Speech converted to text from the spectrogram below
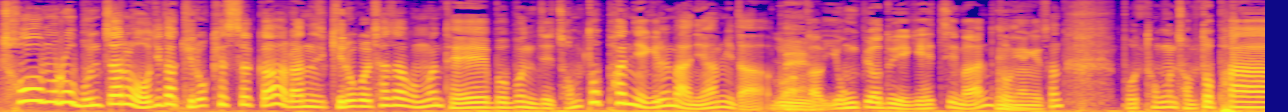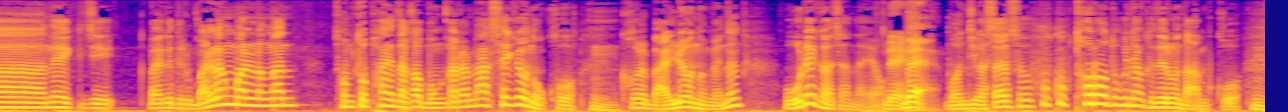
처음으로 문자를 어디다 기록했을까라는 기록을 찾아보면 대부분 이제 점토판 얘기를 많이 합니다. 뭐 네. 아까 용뼈도 얘기했지만 동양에선 보통은 점토판에 이제 말 그대로 말랑말랑한 점토판에다가 뭔가를 막 새겨놓고 음. 그걸 말려놓으면은 오래 가잖아요. 네. 네. 먼지가 쌓여서 훅훅 털어도 그냥 그대로 남고. 음.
